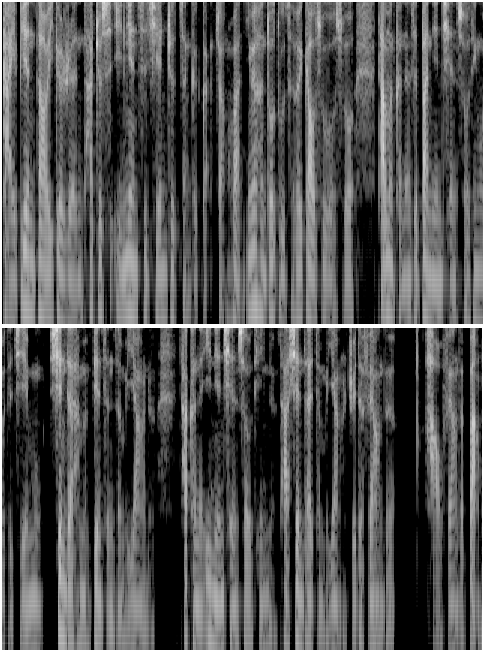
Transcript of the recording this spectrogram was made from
改变到一个人，他就是一念之间就整个转转换。因为很多读者会告诉我说，他们可能是半年前收听我的节目，现在他们变成怎么样了？他可能一年前收听的，他现在怎么样？觉得非常的。好，非常的棒，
